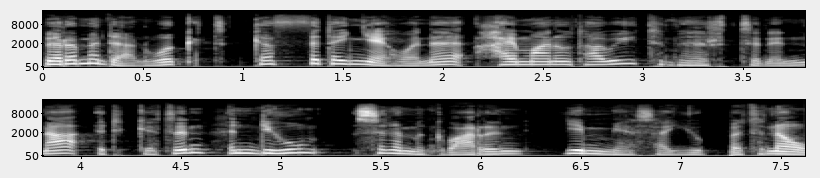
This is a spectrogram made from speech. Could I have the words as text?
በረመዳን ወቅት ከፍተኛ የሆነ ሃይማኖታዊ ትምህርትንና እድገትን እንዲሁም ስነ ምግባርን የሚያሳዩበት ነው።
